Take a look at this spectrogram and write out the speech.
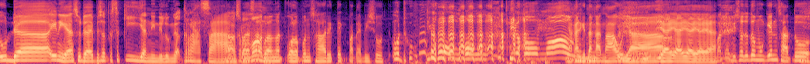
udah ini ya, sudah episode kesekian ini lu nggak kerasa, Nggak kerasa Momon. banget walaupun sehari take 4 episode Waduh, diomong, diomong. Ya kan kita nggak tahu ya Iya, iya, iya, iya. ya. 4 episode itu mungkin satu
